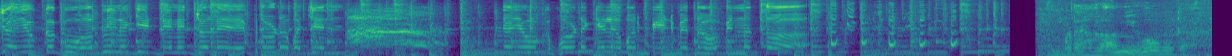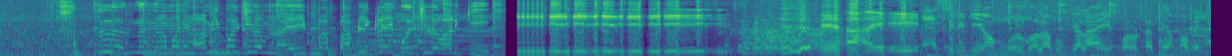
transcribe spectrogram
যাই হোক কাকু আপনি নাকি ট্রেনের জলে পরোটা পাচ্ছেন যাই হোক পরোটা খেলে আবার পেট ব্যথা হবে না তো बड़ा हरामी हो बेटा না মানে আমি বলছিলাম না এই পাবলিকরাই বলছিল আর কি। অ্যাসিডিটি অম্বল গলা বুক জ্বালা এই পরোটাতে হবে না।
